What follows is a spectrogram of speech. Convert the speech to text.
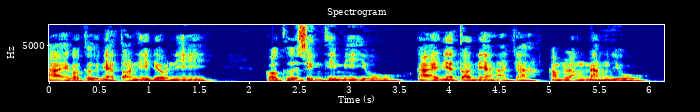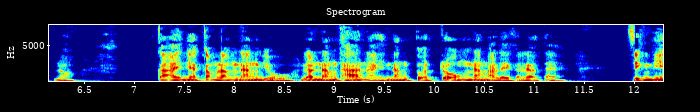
กายก็คือเนี่ยตอนนี้เดี๋ยวนี้ ก็คือสิ่งที่มีอยู่กายเนี่ยตอนนี้อาจจะกำลังนั่งอยู่เนาะกายเนี่ยกำลังนั่งอยู่ แล้วนั่งท่าไหนนั่งตัวตรงนั่งอะไรก็แล้วแต่ สิ่งนี้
